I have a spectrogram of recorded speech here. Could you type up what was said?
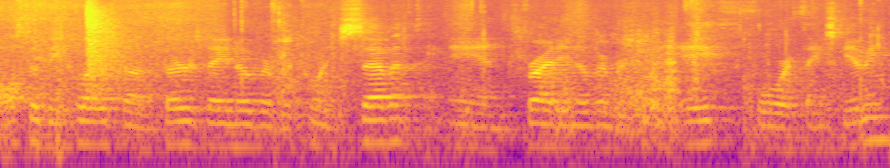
also be closed on Thursday, November 27th, and Friday, November 28th for Thanksgiving.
